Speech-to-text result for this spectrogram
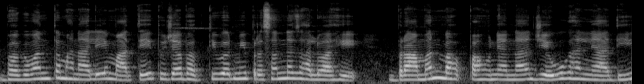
भगवंत म्हणाले माते तुझ्या भक्तीवर मी प्रसन्न झालो आहे. ब्राह्मण पाहुण्यांना जेवू घालण्याआधी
